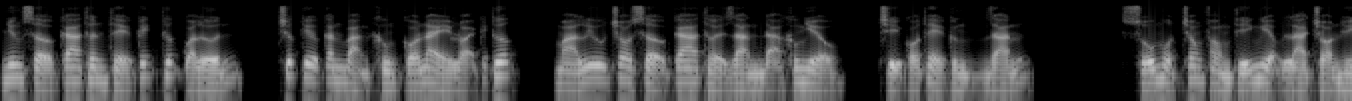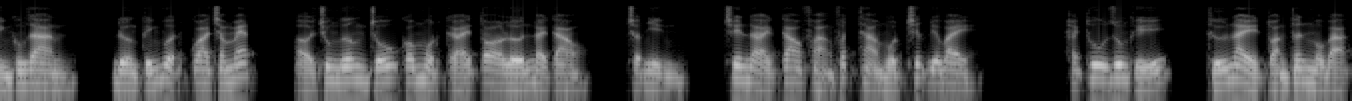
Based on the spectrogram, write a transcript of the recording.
nhưng sở ca thân thể kích thước quá lớn, trước kia căn bản không có này loại kích thước, mà lưu cho sở ca thời gian đã không nhiều, chỉ có thể cứng rắn số một trong phòng thí nghiệm là tròn hình không gian, đường kính vượt qua trăm mét, ở trung ương chỗ có một cái to lớn đài cao, chợt nhìn, trên đài cao phảng phất thả một chiếc đĩa bay. Hạch thu dung khí, thứ này toàn thân màu bạc,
